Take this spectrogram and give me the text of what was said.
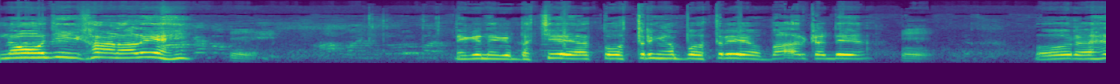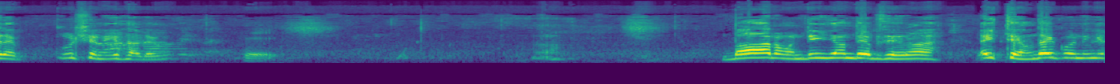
ਨੌ ਜੀ ਖਾਣ ਵਾਲੇ ਅਸੀਂ। ਨਿੱਕੇ ਨਿੱਕੇ ਬੱਚੇ ਆ ਪੋਤਰੀਆਂ ਪੋਤਰੇ ਆ ਬਾਹਰ ਕੱਢੇ ਆ। ਹੋਰ ਇਹ ਕੁਛ ਨਹੀਂ ਸਾਡੇ ਕੋਲ। ਬਾਹਰ ਵੰਡੀ ਜਾਂਦੇ ਬਥੇਰਾ ਇੱਥੇ ਆਉਂਦਾ ਕੋਈ ਨਹੀਂ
